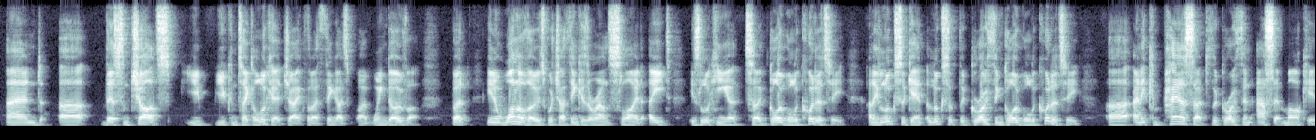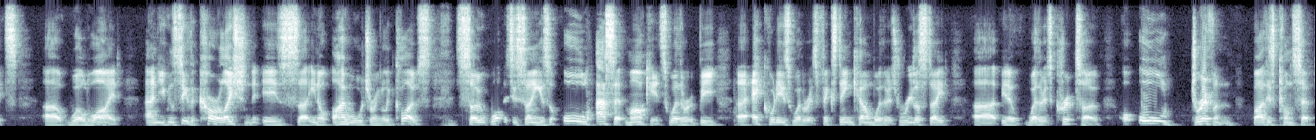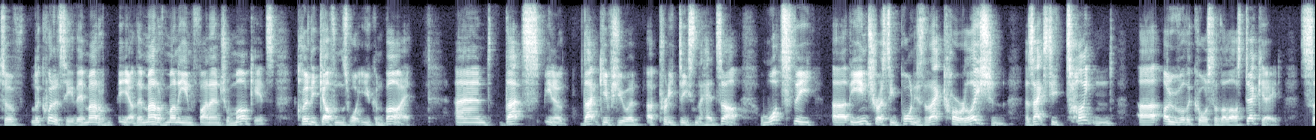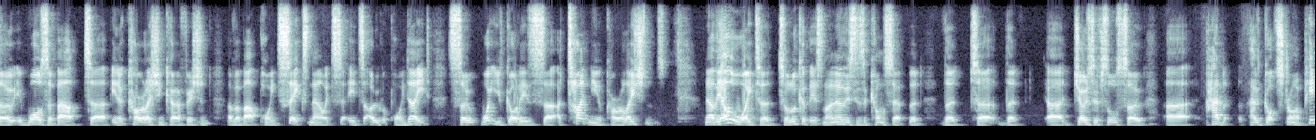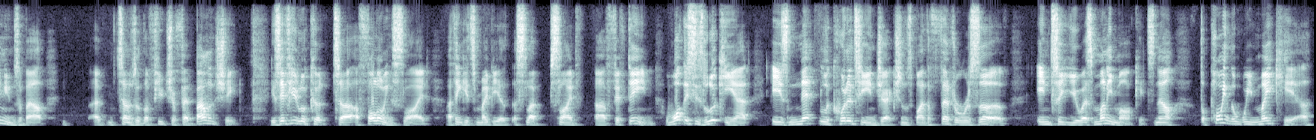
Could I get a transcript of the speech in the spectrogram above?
and uh, there's some charts you you can take a look at, Jack, that I think I, I winged over. But you know, one of those, which I think is around slide eight, is looking at uh, global liquidity, and it looks again, it looks at the growth in global liquidity, uh, and it compares that to the growth in asset markets uh, worldwide. And you can see the correlation is, uh, you know, eye-wateringly close. So what this is saying is all asset markets, whether it be uh, equities, whether it's fixed income, whether it's real estate, uh, you know, whether it's crypto, are all driven by this concept of liquidity. The amount of you know the amount of money in financial markets clearly governs what you can buy, and that's you know that gives you a, a pretty decent heads up. What's the uh, the interesting point is that that correlation has actually tightened uh, over the course of the last decade. So it was about uh, you know correlation coefficient of about 0.6. Now it's it's over 0.8. So what you've got is uh, a tightening of correlations. Now, the other way to, to look at this, and I know this is a concept that that uh, that uh, Joseph's also had has got strong opinions about in terms of the future Fed balance sheet, is if you look at uh, a following slide, I think it's maybe a, a slide, slide uh, 15. What this is looking at is net liquidity injections by the Federal Reserve into U.S. money markets. Now, the point that we make here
